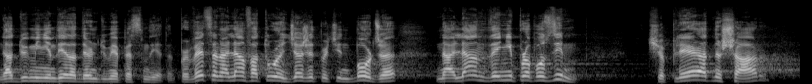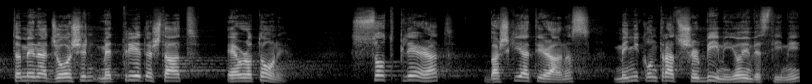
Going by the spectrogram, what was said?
nga dy mijë e njëmbëdhjetë deri në dy mijë e pesëmbëdhjetë. Përveç se na lanë faturën gjashtëdhjetë për qind borxhe, na lanë dhe një propozim, që plerat në Sharrë të menaxhoheshin me tridhjetë e shtatë euro toni. Sot plerat Bashkia e Tiranës me një kontratë shërbimi, jo investimi,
